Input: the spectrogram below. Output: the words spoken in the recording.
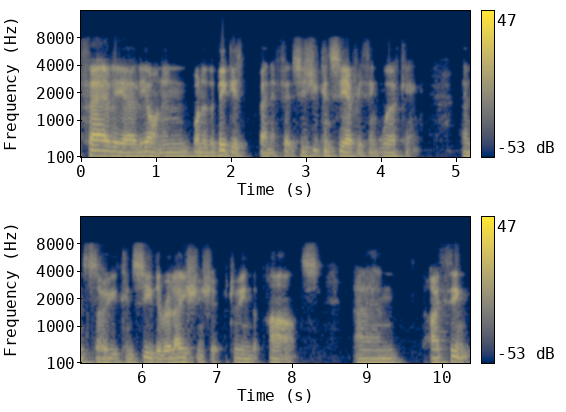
fairly early on. And one of the biggest benefits is you can see everything working. And so you can see the relationship between the parts. And I think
